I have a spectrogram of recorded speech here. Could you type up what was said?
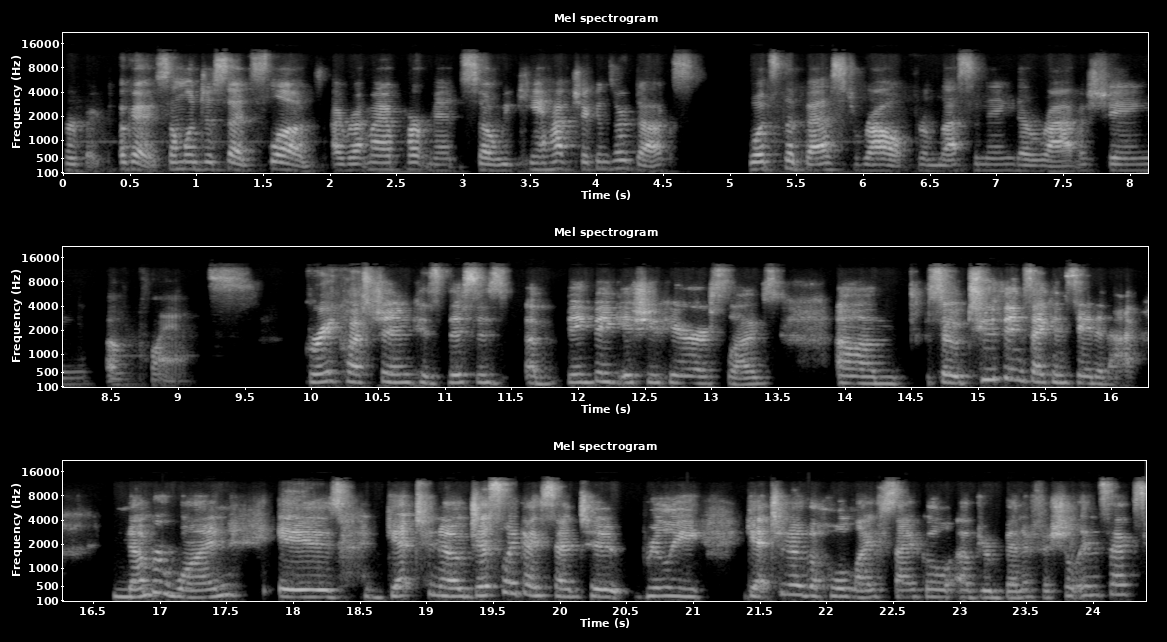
Perfect. Okay, someone just said slugs. I rent my apartment, so we can't have chickens or ducks. What's the best route for lessening the ravishing of plants? Great question, because this is a big, big issue here are slugs. Um, so, two things I can say to that. Number one is get to know, just like I said, to really get to know the whole life cycle of your beneficial insects,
